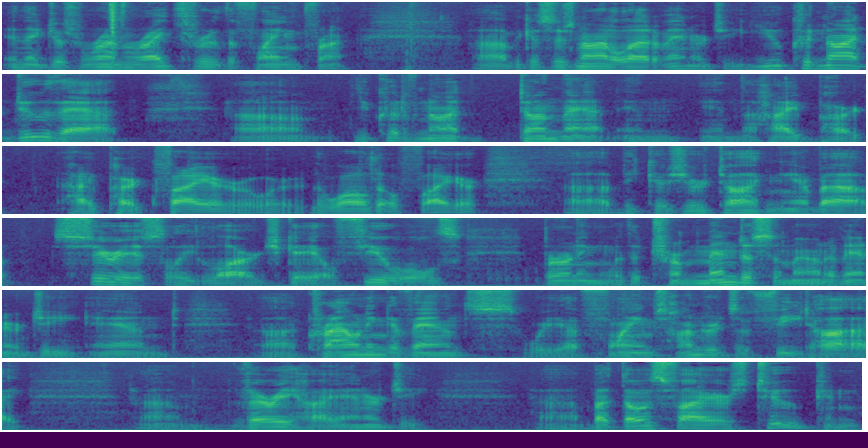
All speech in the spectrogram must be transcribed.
and they just run right through the flame front uh, because there's not a lot of energy. You could not do that. Um, you could have not done that in, in the Hyde Park High Park fire or the Waldo fire uh, because you're talking about seriously large scale fuels burning with a tremendous amount of energy and uh, crowning events where you have flames hundreds of feet high, um, very high energy. Uh, but those fires too can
